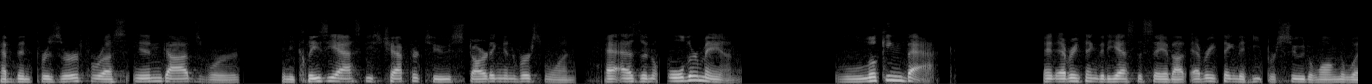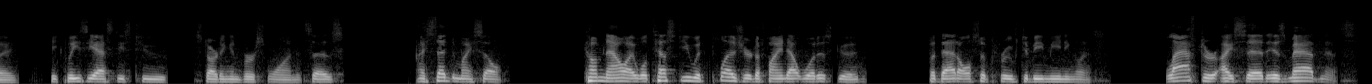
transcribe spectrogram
have been preserved for us in God's Word in Ecclesiastes chapter 2, starting in verse 1. As an older man, looking back and everything that he has to say about everything that he pursued along the way. Ecclesiastes 2, starting in verse 1, it says, I said to myself, Come now, I will test you with pleasure to find out what is good. But that also proved to be meaningless. Laughter, I said, is madness.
